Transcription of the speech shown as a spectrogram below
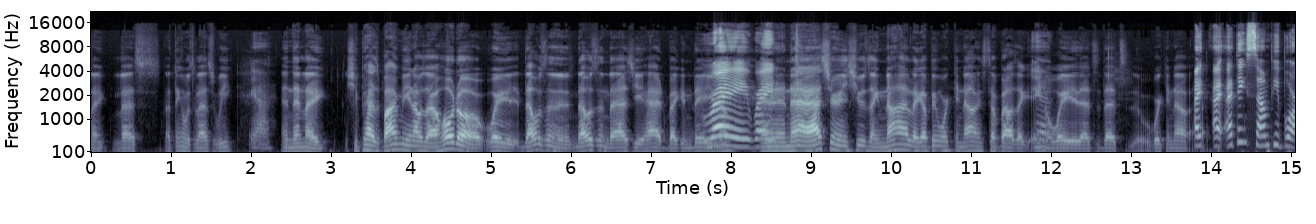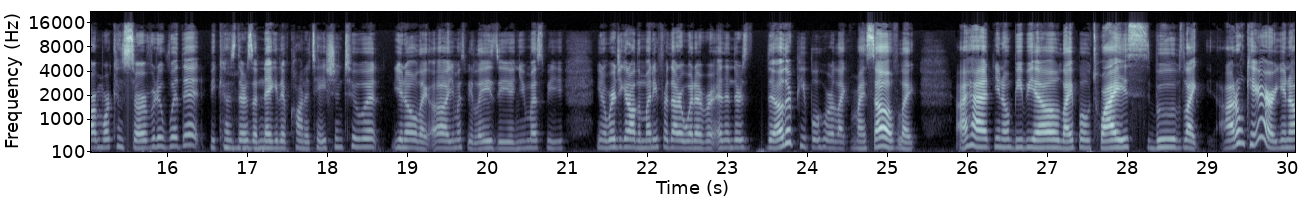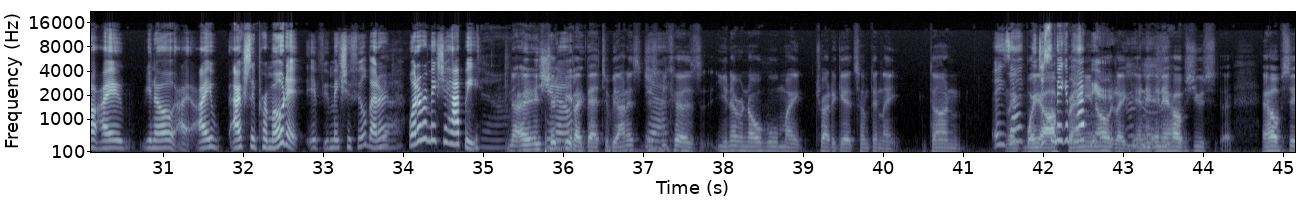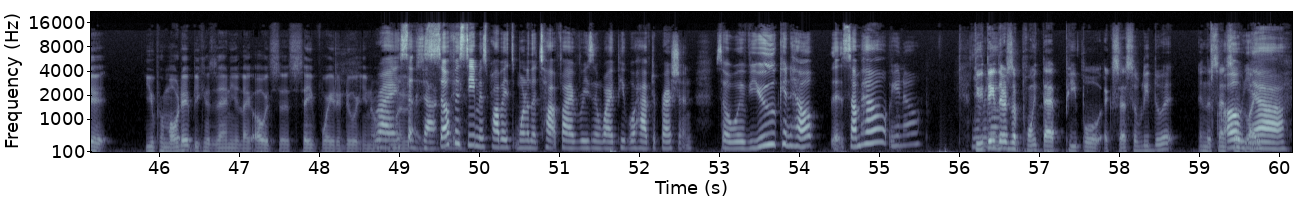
like last I think it was last week, yeah. and then like she passed by me, and I was like, hold up, wait, that wasn't that wasn't the ass you had back in the day, you know? Right, right. And then I asked her, and she was like, "Nah, like I've been working out and stuff." But I was like, "Ain't Yeah. no way that's that's working out." I, I, I think some people are more conservative with it because there's a mm-hmm. negative connotation to it. You know, like, oh, you must be lazy and you must be, you know, where'd you get all the money for that or whatever. And then there's the other people who are like myself. Like, I had, you know, BBL, lipo twice, boobs. Like, I don't care. You know, I, you know, I, I actually promote it if it makes you feel better. Yeah. Whatever makes you happy. Yeah. no, it it should be know? like that to be honest, just Yeah. because you never know who might try to get something like done Exactly. like way Just to off make them brand, happier. you know, like and it, and it Mhm. helps you, uh, it helps it you promote it because then you're like, oh, it's a safe way to do it, you know. Right. So, Exactly. Self esteem is probably one of the top five reasons why people have depression. So if you can help uh, somehow, you know. Do you think know. there's a point that people excessively do it in the sense Oh of like yeah,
